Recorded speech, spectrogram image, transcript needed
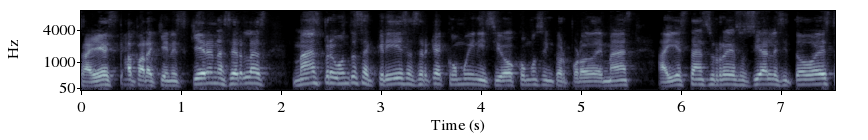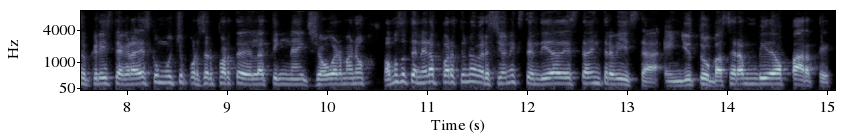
ahí está, para quienes quieran hacerlas más preguntas a Cris acerca de cómo inició, cómo se incorporó demás. Ahí están sus redes sociales y todo esto. Cris, te agradezco mucho por ser parte de Latin Night Show, hermano. Vamos a tener aparte una versión extendida de esta entrevista en YouTube. Va a ser un video aparte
